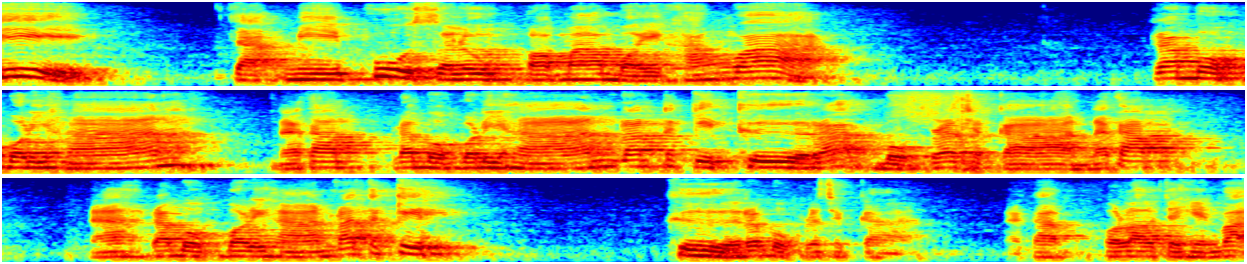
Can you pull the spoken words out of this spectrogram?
ที่จะมีผู้สรุปออกมาบ่อยครั้งว่า ระบบบริหารนะครับ ระบบบริหารรัฐกิจคือระบบราชการนะครับนะระบบบริหารรัฐกิจ คือระบบราชการนะครับเพราะเราจะเห็นว่า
